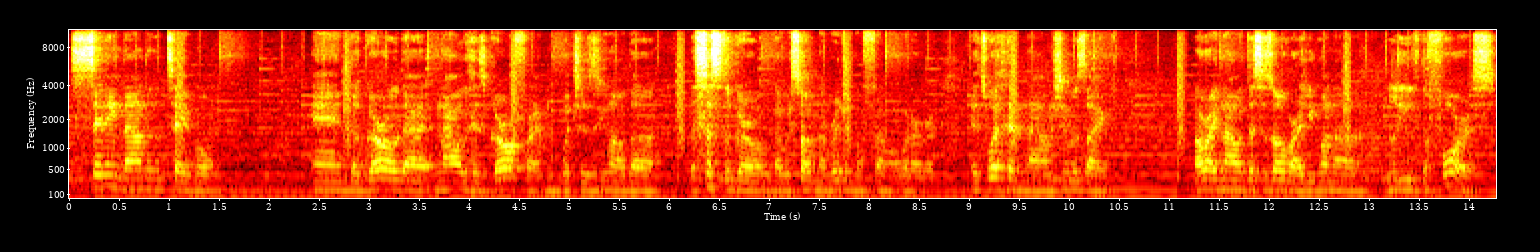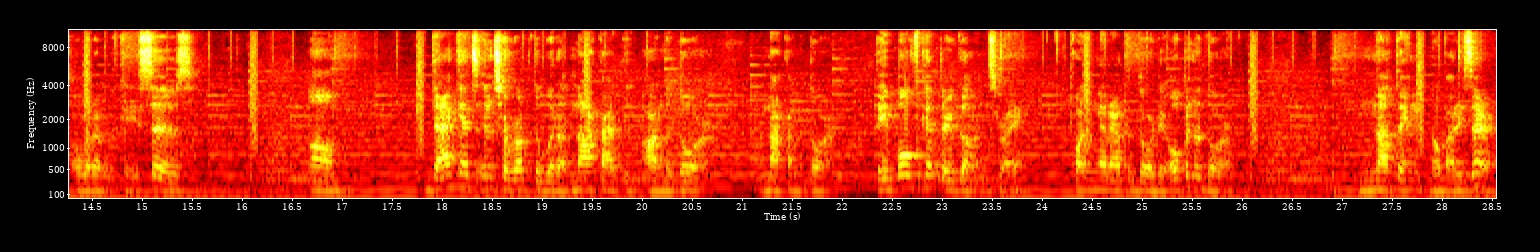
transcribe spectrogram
sitting down at the table, and the girl that now his girlfriend, which is you know the the sister girl that we saw in the original film or whatever, it's with him now. And she was like, "All right, now this is over. Are you gonna leave the forest or whatever the case is?" Um, that gets interrupted with a knock at the, on the door. A knock on the door. They both get their guns, right? Pointing it at the door. They open the door. Nothing, nobody's there.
